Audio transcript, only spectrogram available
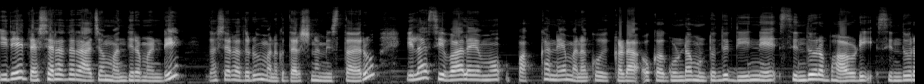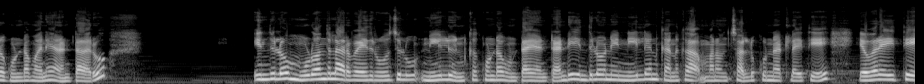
ఇదే దశరథ రాజ మందిరం అండి. దశరథుడు మనకు దర్శనమిస్తారు. ఇలా శివాలయము పక్కనే మనకు ఇక్కడ ఒక గుండం ఉంటుంది. దీన్నే సింధూర భావుడి సింధూర గుండం అని అంటారు. ఇందులో మూడు వందల అరవై ఐదు రోజులు నీళ్ళు ఇనకకుండా ఉంటాయంట అండి ఇందులోని నీళ్ళని కనుక మనం చల్లుకున్నట్లయితే ఎవరైతే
